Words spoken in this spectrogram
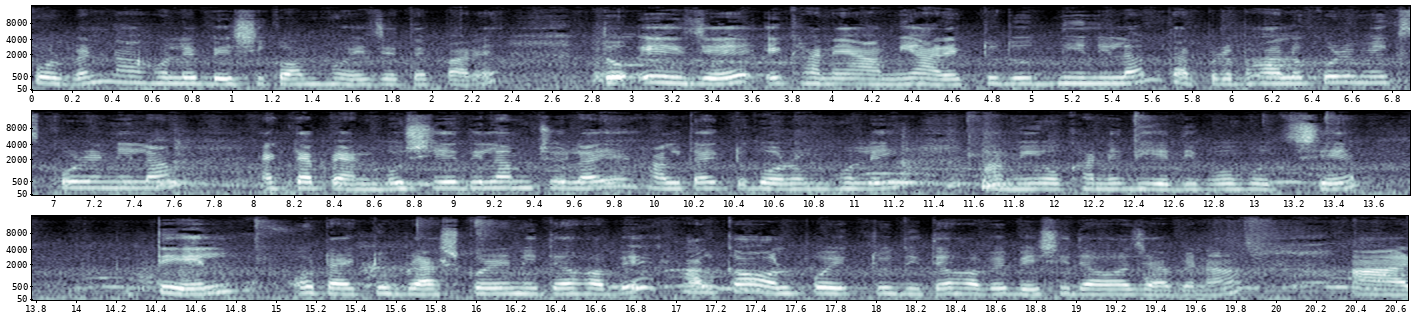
করবেন, না হলে বেশি কম হয়ে যেতে পারে। তো এই যে, এখানে আমি আরেকটু দুধ নিয়ে নিলাম, তারপরে ভালো করে মিক্স করে নিলাম। একটা প্যান বসিয়ে দিলাম চুলায়, হালকা একটু গরম হলেই আমি ওখানে দিয়ে দিব হচ্ছে তেল। ওটা একটু ব্রাশ করে নিতে হবে, হালকা অল্প একটু দিতে হবে, বেশি দেওয়া যাবে না। আর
